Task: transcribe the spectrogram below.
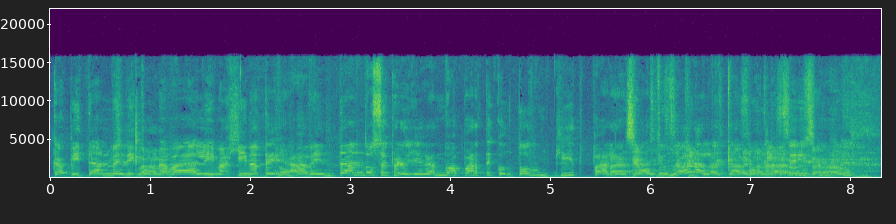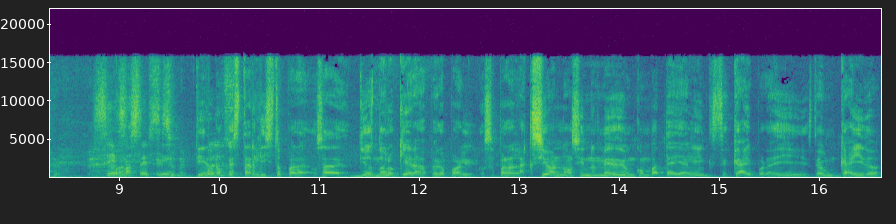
capitán médico claro. naval, imagínate, No, aventándose, pero llegando aparte con todo un kit para ayudar a las carga, personas. claro, sí, sí, Además, sí, sí. que estar listo para, o sea, Dios no lo quiera, pero para, el- o sea, para la acción, ¿no? Si en medio de un combate hay alguien que se cae por ahí, está un caído,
